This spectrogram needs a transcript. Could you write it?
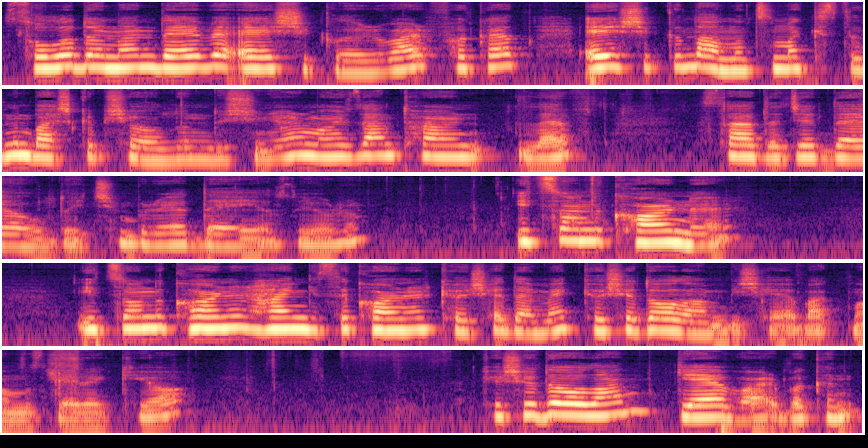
Sola dönen D ve E şıkları var. Fakat E şıkkında anlatılmak istediğim başka bir şey olduğunu düşünüyorum. O yüzden turn left sadece D olduğu için buraya D yazıyorum. It's on the corner. It's on the corner hangisi? Corner köşe demek. Köşede olan bir şeye bakmamız gerekiyor. Köşede olan G var. Bakın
